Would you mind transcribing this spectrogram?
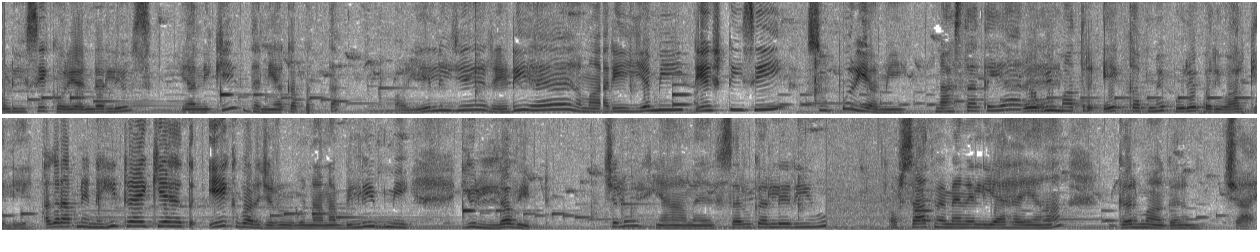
थोड़ी सी कोरिएंडर लीव्स यानी कि धनिया का पत्ता। और ये लीजिए रेडी है हमारी यमी टेस्टी सी सुपर यमी नाश्ता तैयार वो भी मात्र एक कप में पूरे परिवार के लिए। अगर आपने नहीं ट्राई किया है तो एक बार ज़रूर बनाना। Believe me you love it चलो यहाँ मैं सर्व कर ले रही हूँ। और साथ में मैंने लिया है यहाँ गर्मा गर्म चाय।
